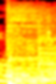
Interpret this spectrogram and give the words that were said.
Audio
